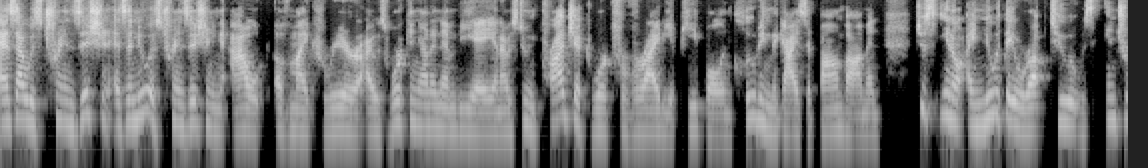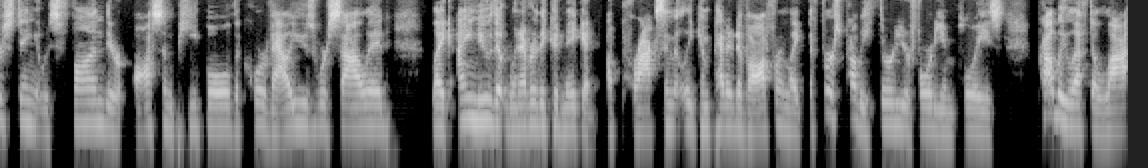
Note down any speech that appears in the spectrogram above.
as I was transition, as I knew I was transitioning out of my career, I was working on an MBA and I was doing project work for a variety of people, including the guys at BombBomb. And just, you know, I knew what they were up to. It was interesting. It was fun. They were awesome people. The core values were solid. Like I knew that whenever they could make an approximately competitive offer, and like the first probably 30 or 40 employees probably left a lot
